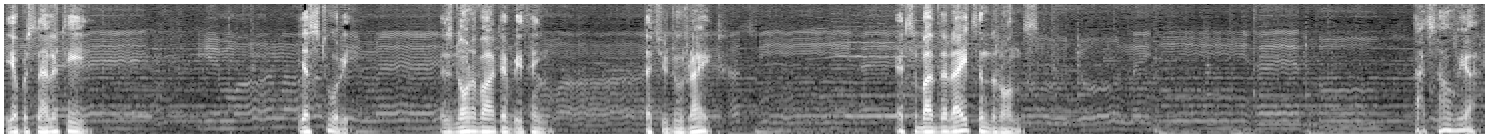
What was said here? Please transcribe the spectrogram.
your personality, your story is not about everything that you do right. It's about the rights and the wrongs. That's how we are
